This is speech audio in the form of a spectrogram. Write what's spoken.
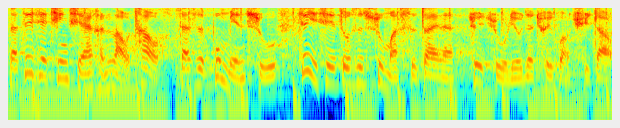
那这些听起来很老套，但是不免俗，这些都是数码时代呢最主流的推广渠道。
